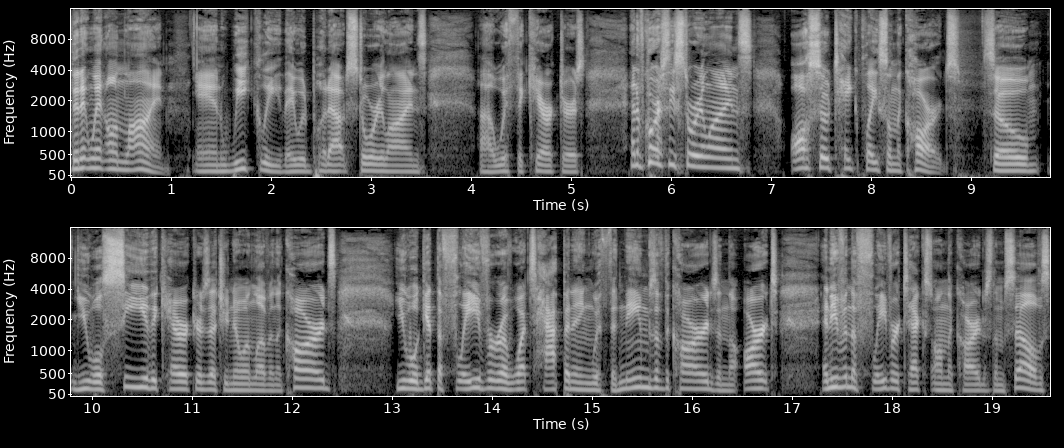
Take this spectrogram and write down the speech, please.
then it went online and weekly they would put out storylines uh, with the characters and of course these storylines also take place on the cards so you will see the characters that you know and love in the cards. You will get the flavor of what's happening with the names of the cards and the art, and even the flavor text on the cards themselves.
